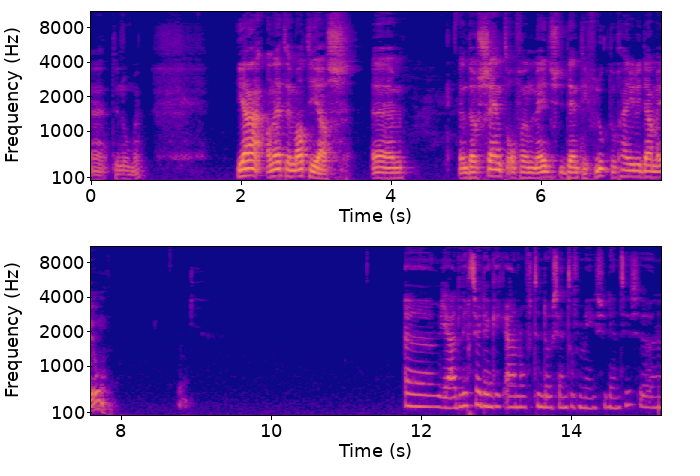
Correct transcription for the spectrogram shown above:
eh, te noemen. Ja, Annette en Matthias. ehm, een docent of een medestudent die vloekt, hoe gaan jullie daarmee om? Ehm, ja, het ligt er denk ik aan of het een docent of een medestudent is. Eh,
